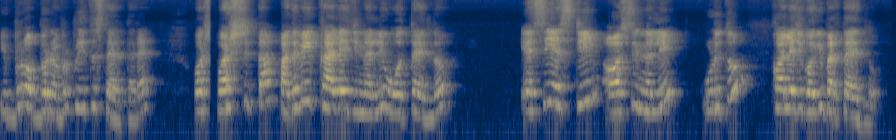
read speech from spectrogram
ಇಬ್ರು ಒಬ್ಬರನ್ನೊಬ್ರು ಪ್ರೀತಿಸ್ತಾ ಇರ್ತಾರೆ. ವರ್ಷ- ವರ್ಷಿತಾ ಪದವಿ ಕಾಲೇಜಿನಲ್ಲಿ ಓದ್ತಾ ಇದ್ಲು. ಎಸ್ ಸಿ ಎಸ್ ಟಿ ಹಾಸ್ಟೆಲ್ನಲ್ಲಿ ಉಳಿದು ಕಾಲೇಜಿಗೆ ಹೋಗಿ ಬರ್ತಾ ಇದ್ಲು.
